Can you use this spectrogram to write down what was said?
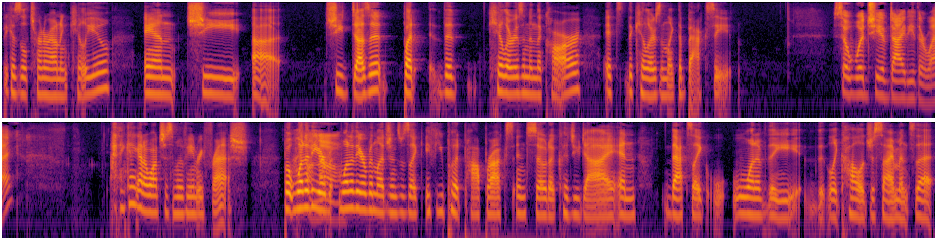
because they'll turn around and kill you. And she uh she does it but the killer isn't in the car it's the killer's in like the back seat. So would she have died either way? i think i gotta watch this movie and refresh. But one of the urban one of the urban legends was like if you put pop rocks in soda could you die? And that's like one of the, the like college assignments that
